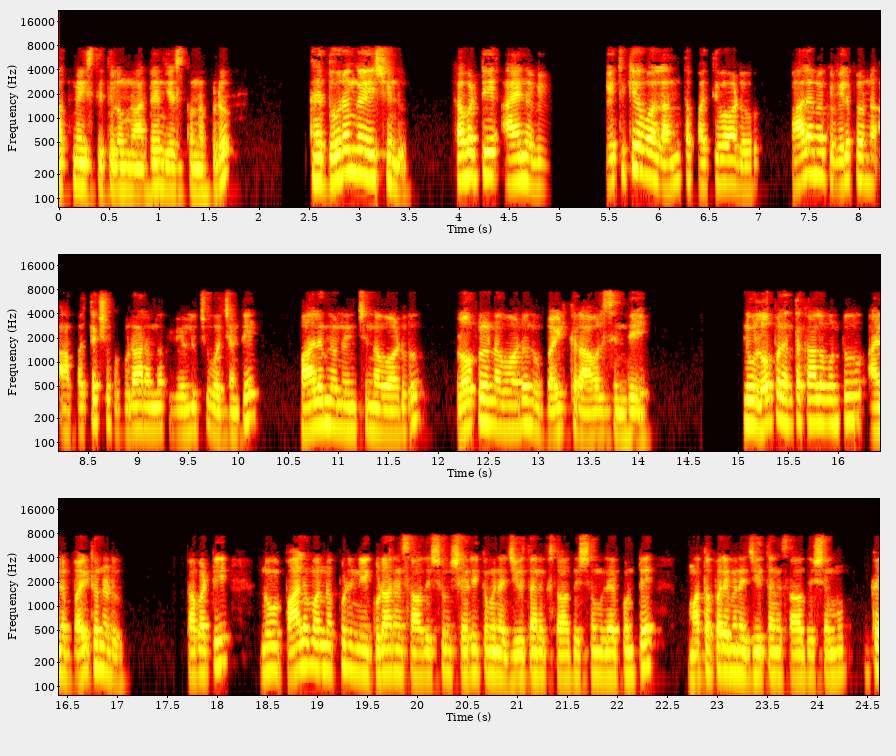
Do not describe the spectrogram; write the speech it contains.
ఆత్మీయ స్థితిలో నువ్వు అర్థం చేసుకున్నప్పుడు ఆయన దూరంగా వేసిండు. కాబట్టి ఆయన వెతికే వాళ్ళంత ప్రతివాడు పాలెంలోకి వెలుపల ఆ ప్రత్యక్ష గుడారంలోకి వెళ్ళుచు వచ్చంటే పాలెంలో నించిన వాడు లోపల ఉన్నవాడు నువ్వు బయటకు రావాల్సిందే. నువ్వు లోపల ఎంతకాలం ఉంటూ ఆయన బయట ఉన్నాడు. కాబట్టి నువ్వు పాలెం అన్నప్పుడు నీ గుడారం సాదృశ్యం శారీరకమైన జీవితానికి సాదృశ్యం లేకుంటే మతపరమైన జీవితానికి సాదృశ్యము ఇంకా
